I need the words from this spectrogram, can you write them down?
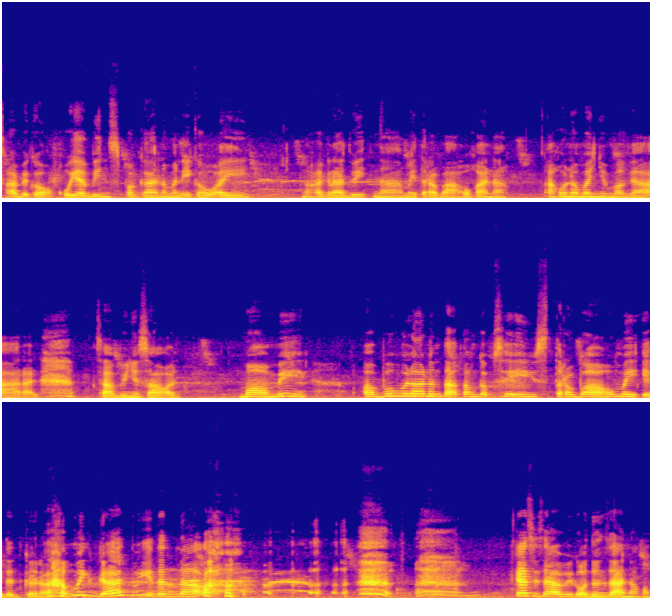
sabi ko, Kuya Vince, pagka naman ikaw ay nakagraduate na, may trabaho ka na, ako naman yung mag-aaral. Sabi niya sa akin, Mami, aba wala nang tatanggap sa iyo sa trabaho, may edad ka na. Oh my God, may edad na ako. Kasi sabi ko dun sa anak ko,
